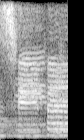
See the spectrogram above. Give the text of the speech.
conceive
